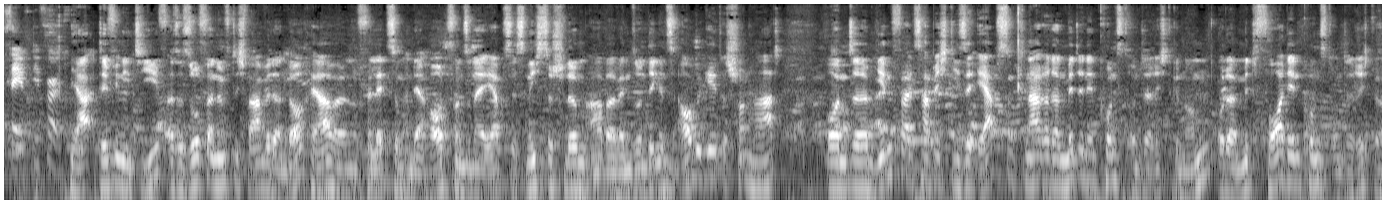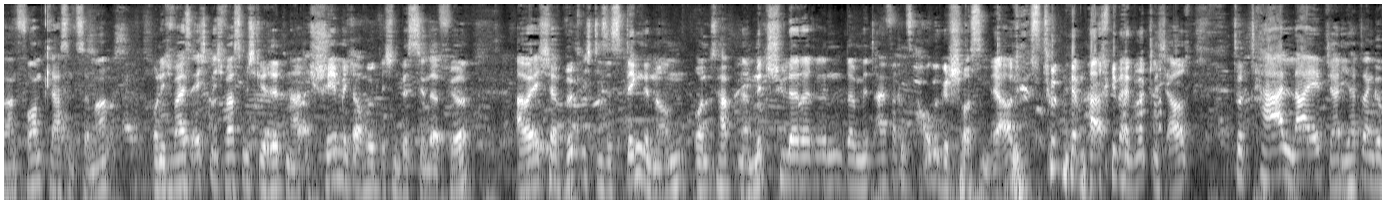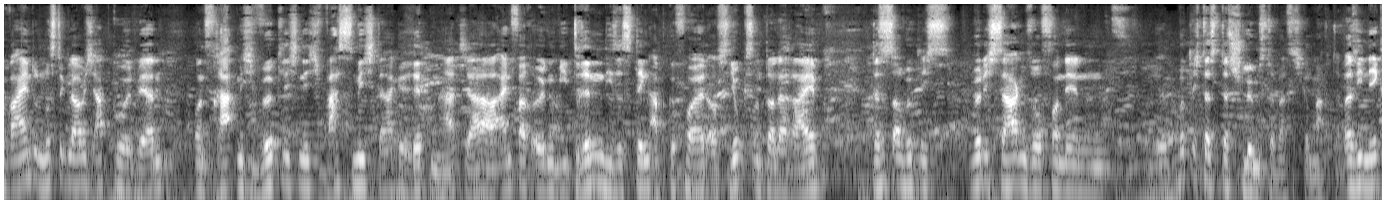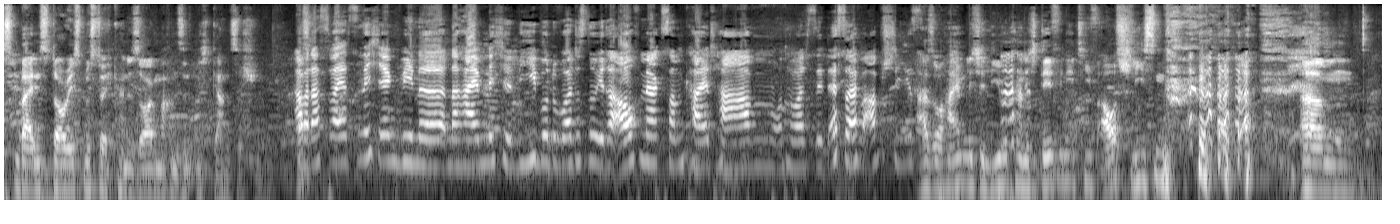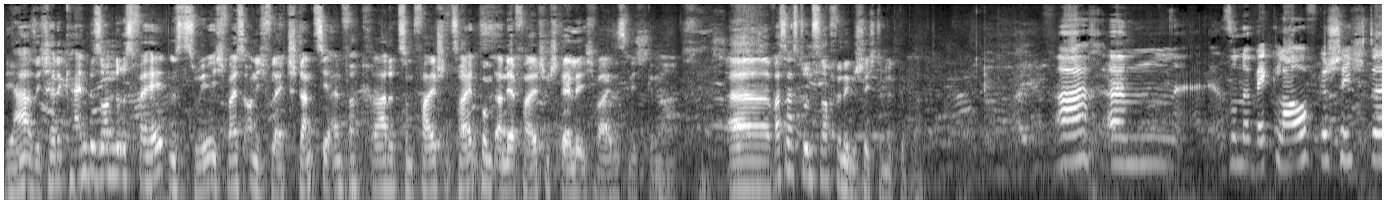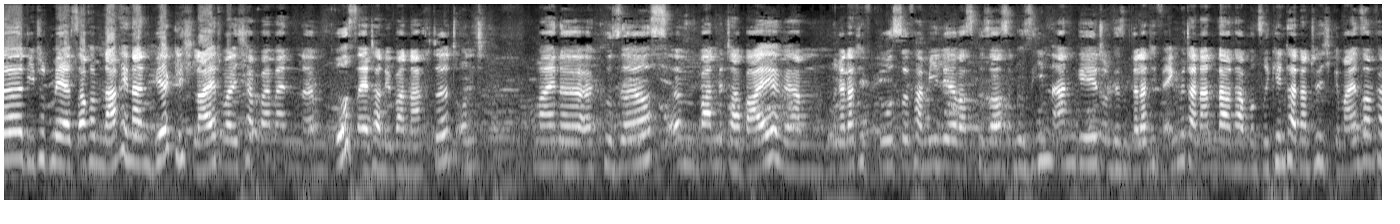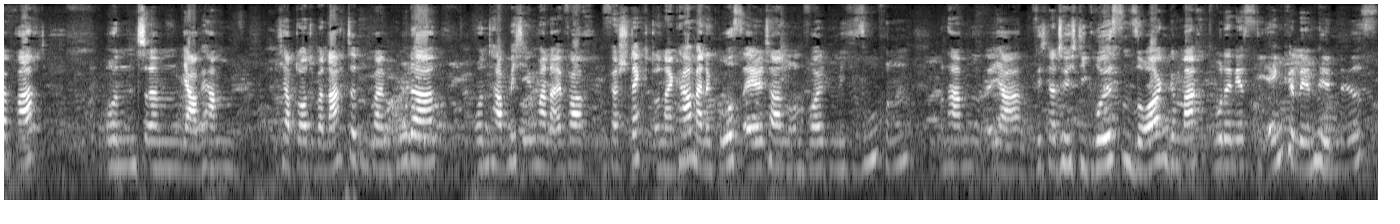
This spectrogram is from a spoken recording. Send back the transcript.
Safety first. Ja, definitiv. Also so vernünftig waren wir dann doch, ja, weil eine Verletzung an der Haut von so einer Erbse ist nicht so schlimm, aber wenn so ein Ding ins Auge geht, ist schon hart. Und äh, jedenfalls habe ich diese Erbsenknarre dann mit in den Kunstunterricht genommen oder mit vor den Kunstunterricht. Wir waren vor dem Klassenzimmer und ich weiß echt nicht, was mich geritten hat. Ich schäme mich auch wirklich ein bisschen dafür. Aber ich habe wirklich dieses Ding genommen und habe einer Mitschülerin damit einfach ins Auge geschossen. Ja, und das tut mir im Nachhinein wirklich auch total leid. Ja, die hat dann geweint und musste, glaube ich, abgeholt werden. Und fragt mich wirklich nicht, was mich da geritten hat. Ja, einfach irgendwie drin dieses Ding abgefeuert aus Jux und Dollerei. Das ist auch wirklich, würde ich sagen, so von den wirklich das, das Schlimmste, was ich gemacht habe. Also die nächsten beiden Stories, müsst ihr euch keine Sorgen machen, sind nicht ganz so schlimm. Aber das war jetzt nicht irgendwie eine, eine heimliche Liebe und du wolltest nur ihre Aufmerksamkeit haben und du wolltest sie deshalb abschießen. Also heimliche Liebe kann ich definitiv ausschließen. ähm, ja, also ich hatte kein besonderes Verhältnis zu ihr. Ich weiß auch nicht, vielleicht stand sie einfach gerade zum falschen Zeitpunkt an der falschen Stelle. Ich weiß es nicht genau. Äh, was hast du uns noch für eine Geschichte mitgebracht? Ach, ähm, so eine Weglaufgeschichte, die tut mir jetzt auch im Nachhinein wirklich leid, weil ich habe bei meinen ähm, Großeltern übernachtet und meine Cousins ähm, waren mit dabei. Wir haben eine relativ große Familie, was Cousins und Cousinen angeht und wir sind relativ eng miteinander und haben unsere Kindheit natürlich gemeinsam verbracht. Und ähm, ja, wir haben, ich habe dort übernachtet mit meinem Bruder und habe mich irgendwann einfach versteckt und dann kamen meine Großeltern und wollten mich suchen und haben ja sich natürlich die größten Sorgen gemacht, wo denn jetzt die Enkelin hin ist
